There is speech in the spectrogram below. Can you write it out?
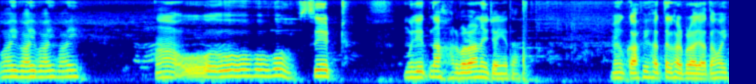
भाई भाई भाई भाई। हाँ ओ हो ओ ओ सेट मुझे इतना हड़बड़ा नहीं चाहिए था। मैं काफ़ी हद तक हड़बड़ा जाता हूँ भाई।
